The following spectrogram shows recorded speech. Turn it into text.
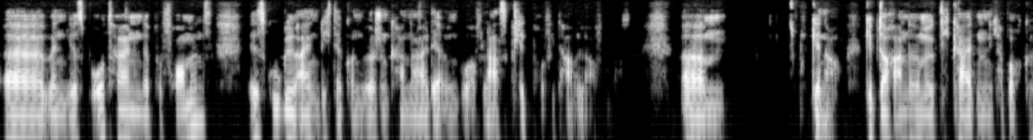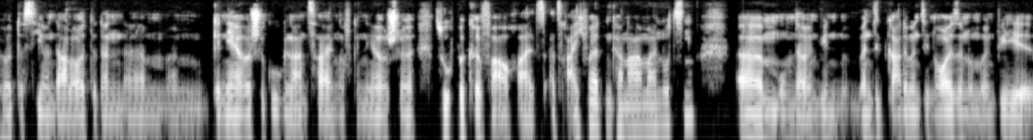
Äh, wenn wir es beurteilen in der Performance, ist Google eigentlich der Conversion-Kanal, der irgendwo auf Last Click profitabel laufen muss. Ähm, Genau. Gibt auch andere Möglichkeiten. Ich habe auch gehört, dass hier und da Leute dann ähm, ähm, generische Google-Anzeigen auf generische Suchbegriffe auch als, als Reichweitenkanal mal nutzen, ähm, um da irgendwie, wenn sie, gerade wenn sie neu sind, um irgendwie äh,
